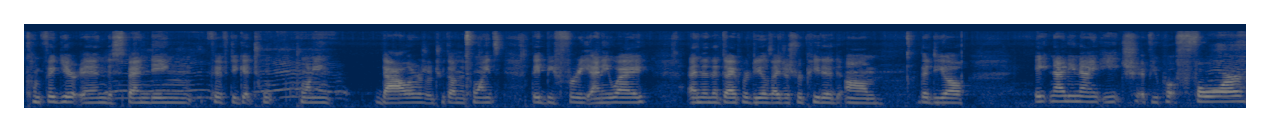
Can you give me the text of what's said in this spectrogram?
configure in the spending 50 get $20 or 2,000 points, they'd be free anyway. And then the diaper deals, I just repeated um, the deal. $8.99 each. If you put four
